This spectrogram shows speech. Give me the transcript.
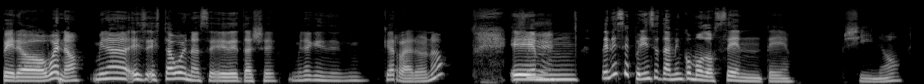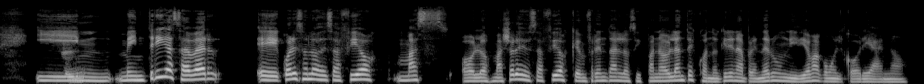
Pero bueno, mira, está bueno ese detalle. Mira qué, raro, ¿no? Em, tenés experiencia también como docente, Gino, y me intriga saber eh, ¿cuáles son los desafíos más o los mayores desafíos que enfrentan los hispanohablantes cuando quieren aprender un idioma como el coreano?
